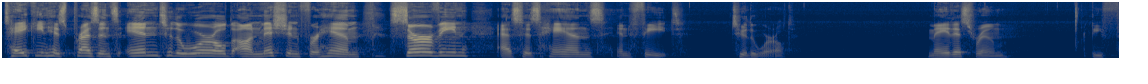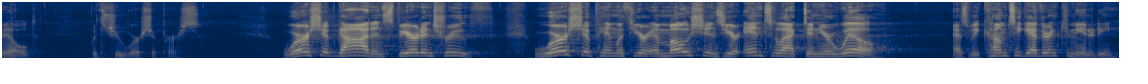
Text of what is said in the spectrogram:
taking His presence into the world on mission for Him, serving as His hands and feet to the world. May this room be filled with true worshipers. Worship God in spirit and truth. Worship Him with your emotions, your intellect, and your will as we come together in community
